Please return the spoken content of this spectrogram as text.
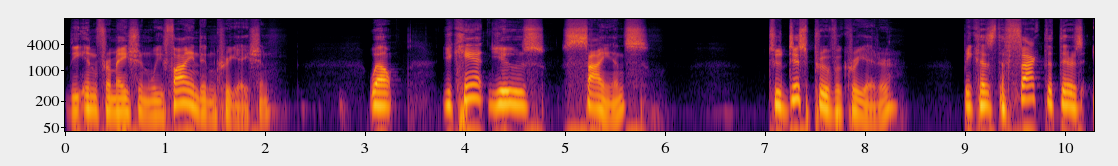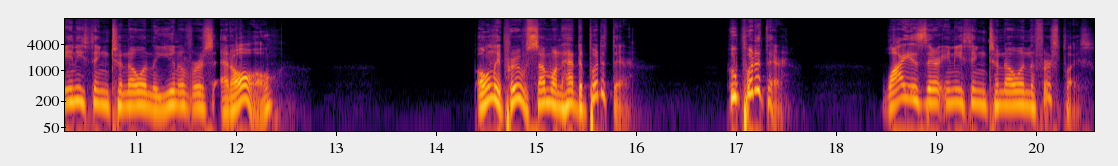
the information we find in creation. Well, you can't use science to disprove a creator because the fact that there's anything to know in the universe at all only proves someone had to put it there. Who put it there? why is there anything to know in the first place?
